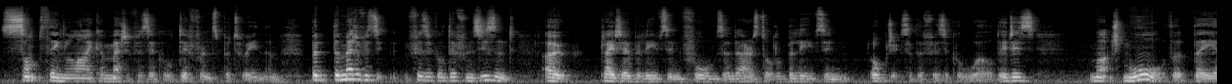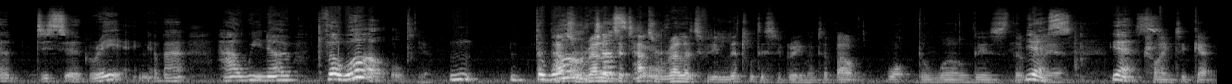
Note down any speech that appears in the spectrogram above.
something like a metaphysical difference between them. But the metaphysical difference isn't, oh, Plato believes in forms and Aristotle believes in objects of the physical world. It is much more that they are disagreeing about how we know the world. Yeah. Mm, the perhaps world relative, just, perhaps yeah. relatively little disagreement about what the world is that yes. we're yes. trying to get,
